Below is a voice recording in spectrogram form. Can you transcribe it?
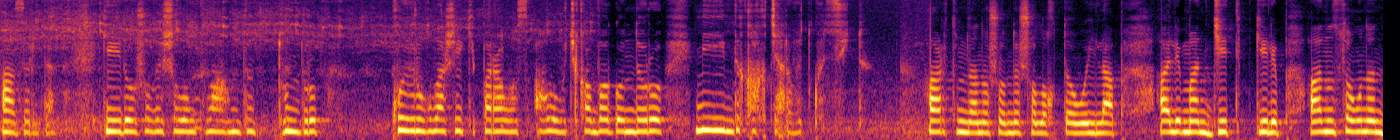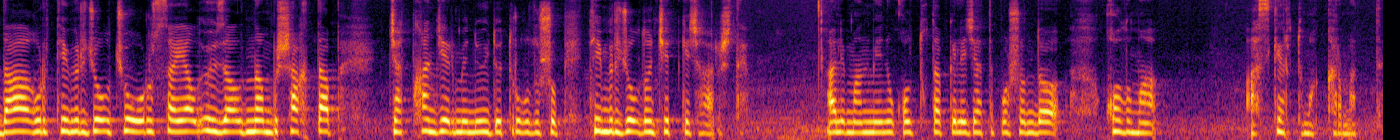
азыр да кээде ошол эшелон кулагымды тундуруп куйрук улаш эки паровоз алып учкан вагондору мээримди как жарып өткөнсүйдү артымдан ошондо шолокто ыйлап алиман жетип келип анын соңунан дагы бир темир жолчу орус аял өз алдынан бышактап жаткан жеримен өйдө тургузушуп темир жолдон четке чыгарышты. Алиман мени колтуктап келе жатып ошондо колума аскер тумак карматты.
